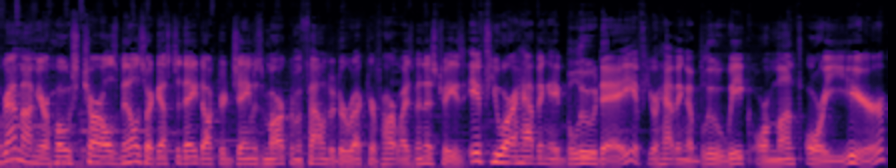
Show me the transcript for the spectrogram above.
Program. I'm your host, Charles Mills. Our guest today, Dr. James Marcum, founder director of Heartwise Ministries. If you are having a blue day, if you're having a blue week or month or year,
